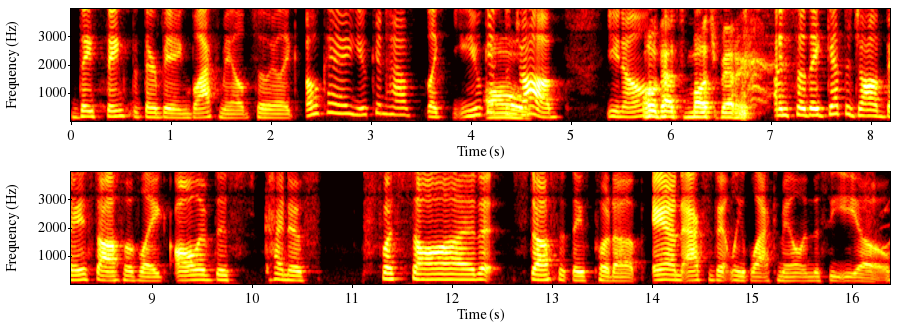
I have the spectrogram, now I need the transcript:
they think that they're being blackmailed so they're like okay you can have like you get Oh. the job you know Oh, that's much better. and so they get the job based off of like all of this kind of facade stuff that they've put up and accidentally blackmailing the CEO.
